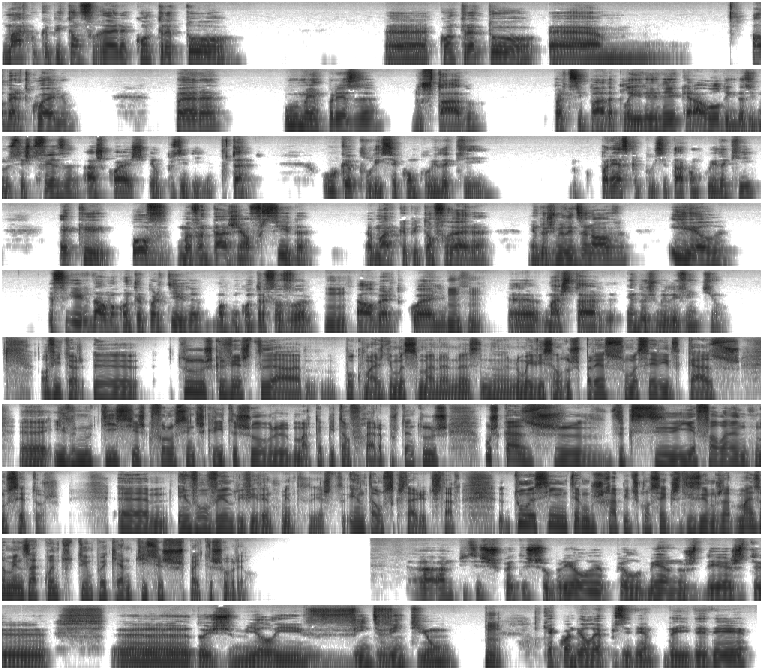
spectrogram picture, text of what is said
Marco Capitão Ferreira contratou uh, contratou um, Alberto Coelho para uma empresa do Estado participada pela IDD, que era a holding das indústrias de defesa, às quais ele presidia. Portanto, o que a polícia conclui daqui, parece que a polícia está a concluir daqui, é que houve uma vantagem oferecida a Marco Capitão Ferreira em 2019 e ele, a seguir, dá uma contrapartida, um contrafavor hum. a Alberto Coelho uhum. uh, mais tarde, em 2021. Ó oh, Vitor, uh, Tu escreveste há pouco mais de uma semana, na, numa edição do Expresso, uma série de casos uh, e de notícias que foram sendo escritas sobre Marco Capitão Ferreira. Portanto, os, os casos eh, de que se ia falando no setor. Uh, envolvendo, evidentemente, este então secretário de Estado. Tu, assim, em termos rápidos, consegues dizer-nos mais ou menos há quanto tempo é que há notícias suspeitas sobre ele? Há notícias suspeitas sobre ele, pelo menos desde uh, 2020-21, hum. que é quando ele é presidente da IDD.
